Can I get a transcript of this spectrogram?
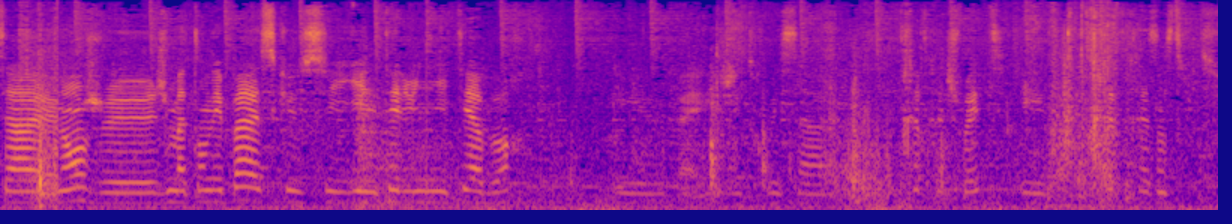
ça, euh, non, je ne m'attendais pas à ce qu'il y ait une telle unité à bord. Et euh, j'ai trouvé ça très très chouette et très très instructif.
